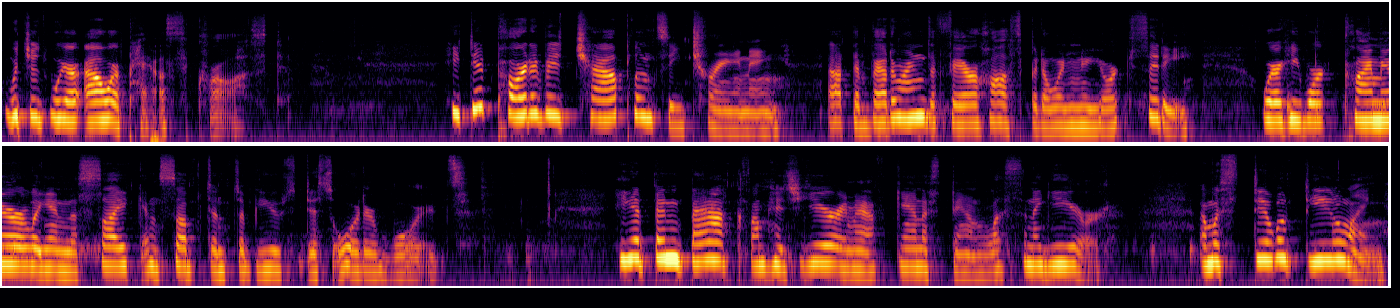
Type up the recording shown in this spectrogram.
which is where our paths crossed. He did part of his chaplaincy training at the Veterans Affairs Hospital in New York City, where he worked primarily in the psych and substance abuse disorder wards. He had been back from his year in Afghanistan less than a year and was still dealing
